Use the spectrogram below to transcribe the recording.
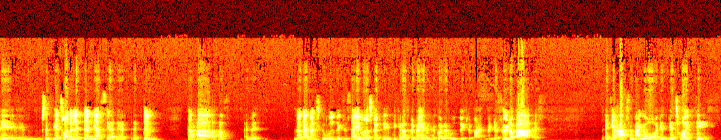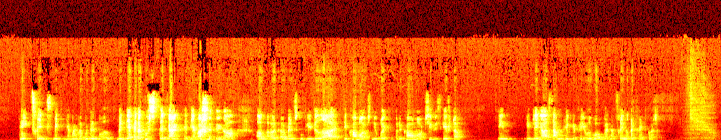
Øh, så jeg tror, det er lidt den, jeg ser det, at, at dem, der har haft, altså når der man skal udvikle sig, jeg ved også godt, det, det kan også godt være, at jeg vil have godt at udvikle mig, men jeg føler bare, at, at jeg har så mange år, at jeg, jeg tror ikke, det, det er ikke træningsmængden, jeg mangler på den måde. Men jeg kan da huske dengang, at jeg var yngre, og, og, og man skulle blive bedre, at det kommer jo sådan i ryg, og det kommer jo typisk efter en, en længere sammenhængende periode, hvor man har trænet rigtig, rigtig godt.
